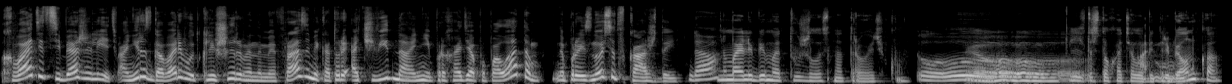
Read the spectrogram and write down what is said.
хватит себя жалеть. Они разговаривают клишированными фразами, которые, очевидно, они, проходя по палатам, произносят в каждой. Да. Ну, моя любимая тужилась на троечку. Или ты что, хотела убить А, ребенка?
